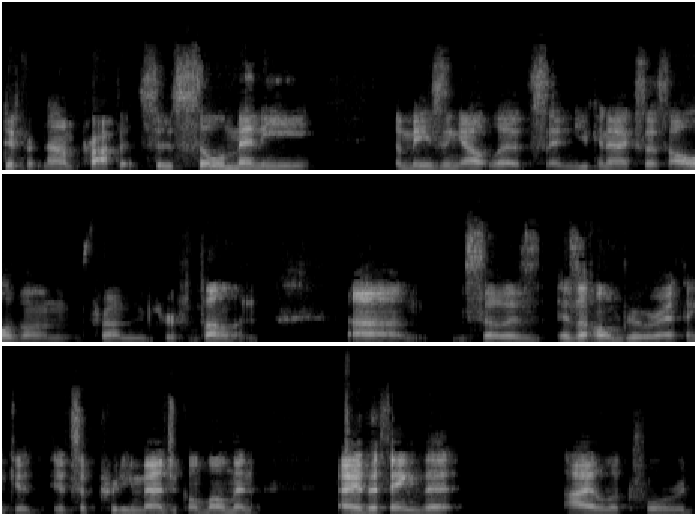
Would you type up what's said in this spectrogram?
different nonprofits. There's so many amazing outlets, and you can access all of them from your phone. Um, so as as a home brewer, I think it, it's a pretty magical moment. The thing that I look forward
